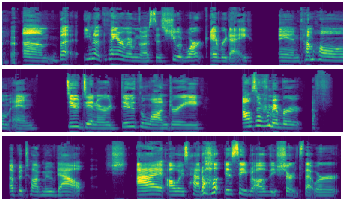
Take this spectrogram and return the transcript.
um, but, you know, the thing I remember the most is she would work every day and come home and do dinner, do the laundry. I also remember up until I moved out, sh- I always had all, it seemed all of these shirts that were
